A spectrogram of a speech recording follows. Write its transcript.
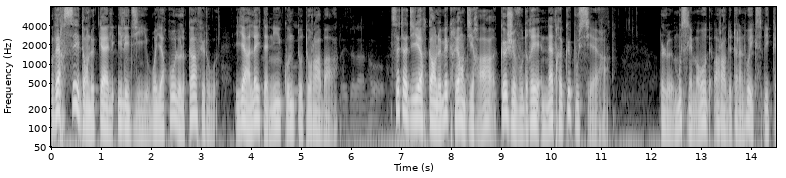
verset dans lequel il est dit c'est-à-dire quand le mécréant dira que je voudrais n'être que poussière. Le musulman explique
